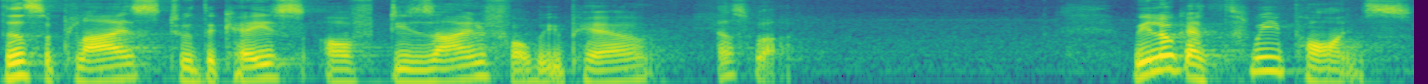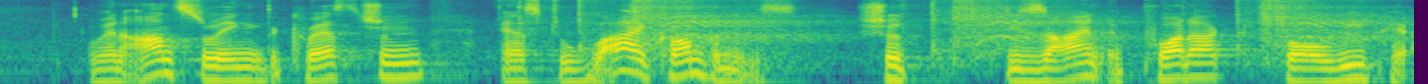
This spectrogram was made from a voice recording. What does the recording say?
This applies to the case of design for repair as well. We look at three points when answering the question as to why companies should design a product for repair.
